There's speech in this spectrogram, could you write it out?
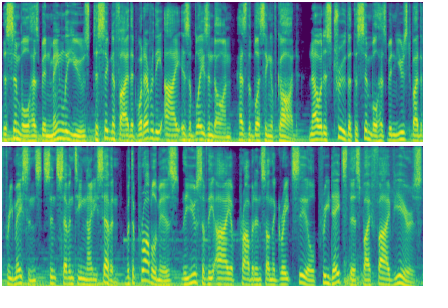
The symbol has been mainly used to signify that whatever the eye is emblazoned on has the blessing of God. Now, it is true that the symbol has been used by the Freemasons since 1797, but the problem is the use of the Eye of Providence on the Great Seal predates this by five years.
